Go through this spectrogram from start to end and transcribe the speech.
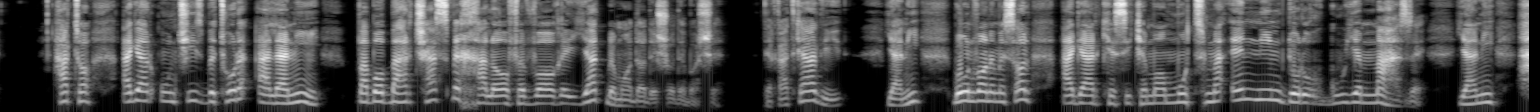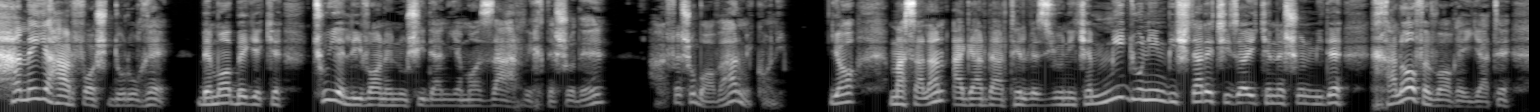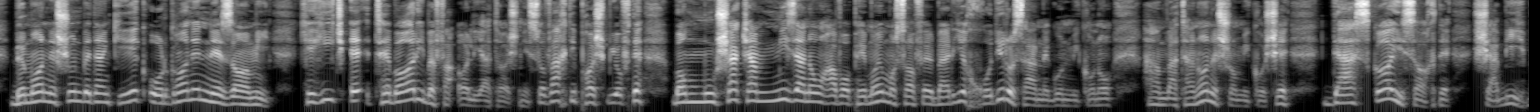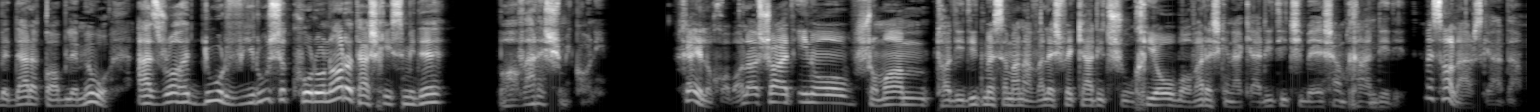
حتی اگر اون چیز به طور علنی و با برچسب خلاف واقعیت به ما داده شده باشه. دقت کردید؟ یعنی به عنوان مثال اگر کسی که ما مطمئنیم دروغگوی محضه یعنی همه ی حرفاش دروغه به ما بگه که توی لیوان نوشیدنی ما زهر ریخته شده حرفشو باور می‌کنیم یا مثلا اگر در تلویزیونی که می‌دونیم بیشتر چیزایی که نشون میده خلاف واقعیته به ما نشون بدن که یک ارگان نظامی که هیچ اعتباری به فعالیتاش نیست و وقتی پاش بیفته با موشکم می‌زنه و هواپیمای مسافربری خودی رو سرنگون می‌کنه و هموطنانش رو می‌کشه دستگاهی ساخته شبیه به در قابلمه و از راه دور ویروس کرونا رو تشخیص میده باورش می‌کنیم. خیلی خوب. حالا شاید اینو شما هم تا دیدید مثل من اولش فکر کردید شوخی و باورش که نکردید چی بهش هم خندیدید. مثال عرض کردم.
